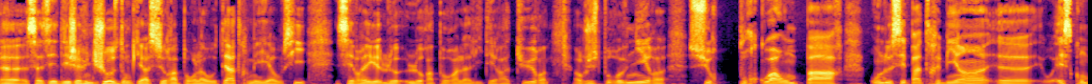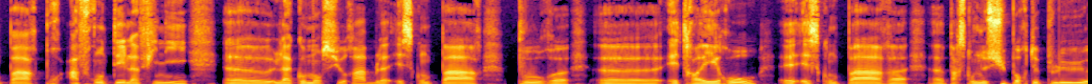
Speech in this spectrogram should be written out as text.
ça c'est déjà une chose. Donc il y a ce rapport-là au théâtre, mais il y a aussi, c'est vrai, le, rapport à la littérature. Alors juste pour revenir sur pourquoi on part On ne sait pas très bien. Est-ce qu'on part pour affronter l'infini, l'incommensurable? Est-ce qu'on part pour euh, euh, être un héros Est-ce qu'on part euh, parce qu'on ne supporte plus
